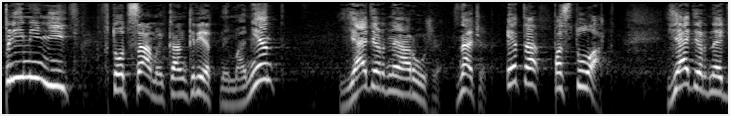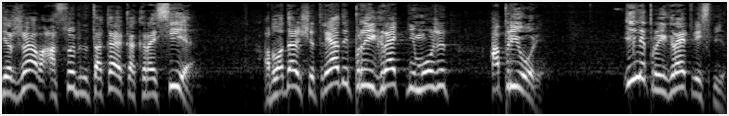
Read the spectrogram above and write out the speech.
применить в тот самый конкретный момент ядерное оружие. Значит, это постулат. Ядерная держава, особенно такая, как Россия, обладающая триадой, проиграть не может априори. Или проиграть весь мир.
